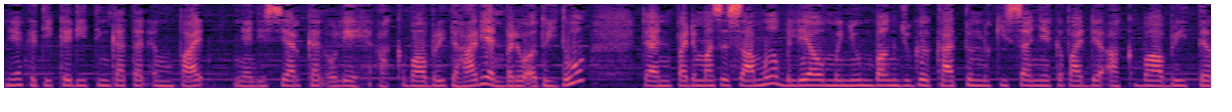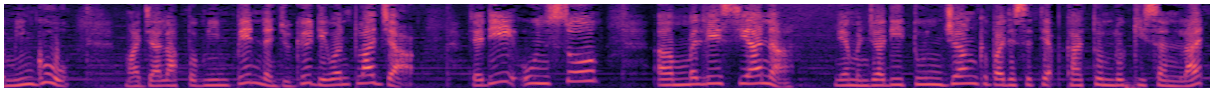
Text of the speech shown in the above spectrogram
ya ketika di tingkatan 4 yang disiarkan oleh akhbar berita harian pada waktu itu. Dan pada masa sama beliau menyumbang juga kartun lukisannya kepada akhbar berita minggu majalah pemimpin dan juga dewan pelajar. Jadi unsur uh, Malaysiana yang menjadi tunjang kepada setiap kartun lukisan Lat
